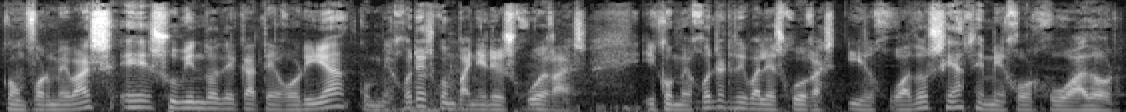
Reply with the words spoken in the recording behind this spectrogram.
conforme vas eh, subiendo de categoría, con mejores compañeros juegas y con mejores rivales juegas y el jugador se hace mejor jugador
